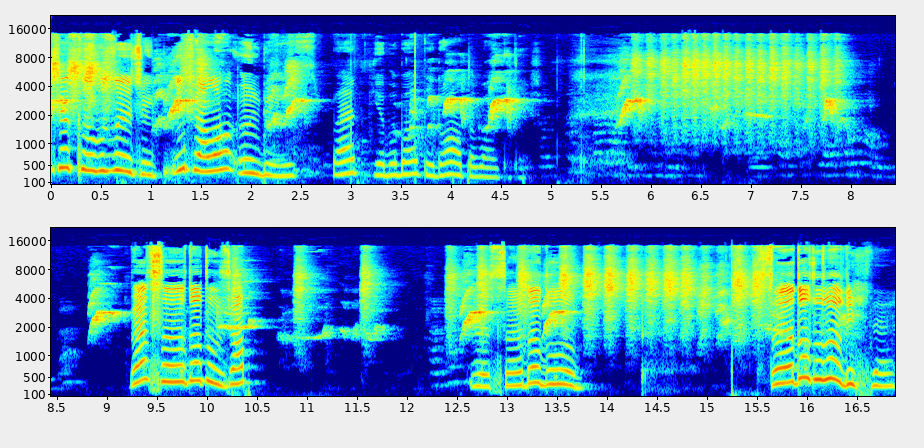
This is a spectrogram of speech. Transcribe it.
ışık kırmızı ışık. İnşallah ölmeyiz. Ben yanıma bunu aldım arkadaşlar. Ben sağda duracağım. Ve sağda durun. Sağda durun işte.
